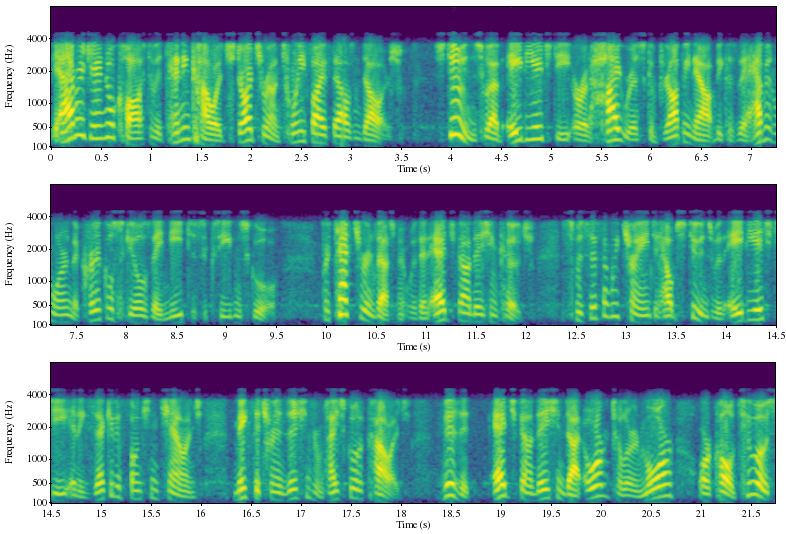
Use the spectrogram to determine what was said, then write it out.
The average annual cost of attending college starts around $25,000. Students who have ADHD are at high risk of dropping out because they haven't learned the critical skills they need to succeed in school. Protect your investment with an Edge Foundation coach, specifically trained to help students with ADHD and executive function challenge make the transition from high school to college. Visit edgefoundation.org to learn more or call 206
